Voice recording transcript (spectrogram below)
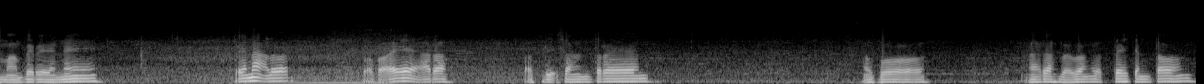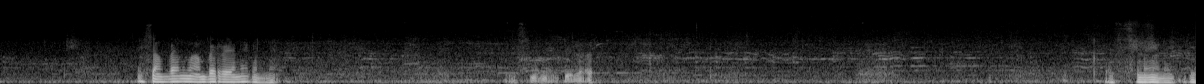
mampir ini enak lor pokoknya arah pabrik santren. Apa arah bawang leteh centong eh, sampai mampir ini kena. Lor seneng lagi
